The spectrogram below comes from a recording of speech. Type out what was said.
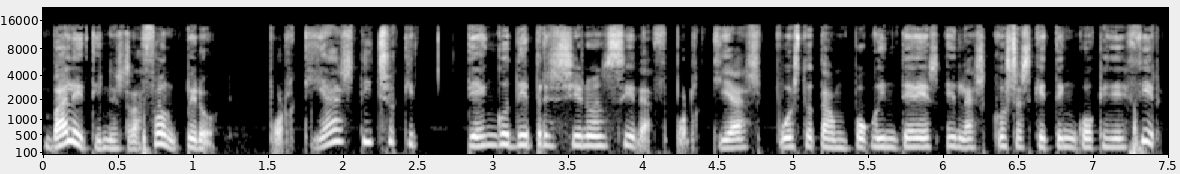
Vale, tienes razón, pero ¿por qué has dicho que tengo depresión o ansiedad? ¿Por qué has puesto tan poco interés en las cosas que tengo que decir?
